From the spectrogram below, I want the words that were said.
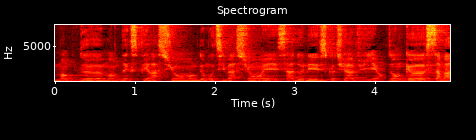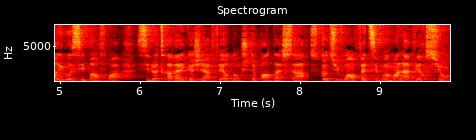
manque de manque d'inspiration, manque de motivation et ça a donné ce que tu as vu hier. Donc euh, ça m'arrive aussi parfois, c'est le travail que j'ai à faire donc je te partage ça. Ce que tu vois en fait, c'est vraiment la version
